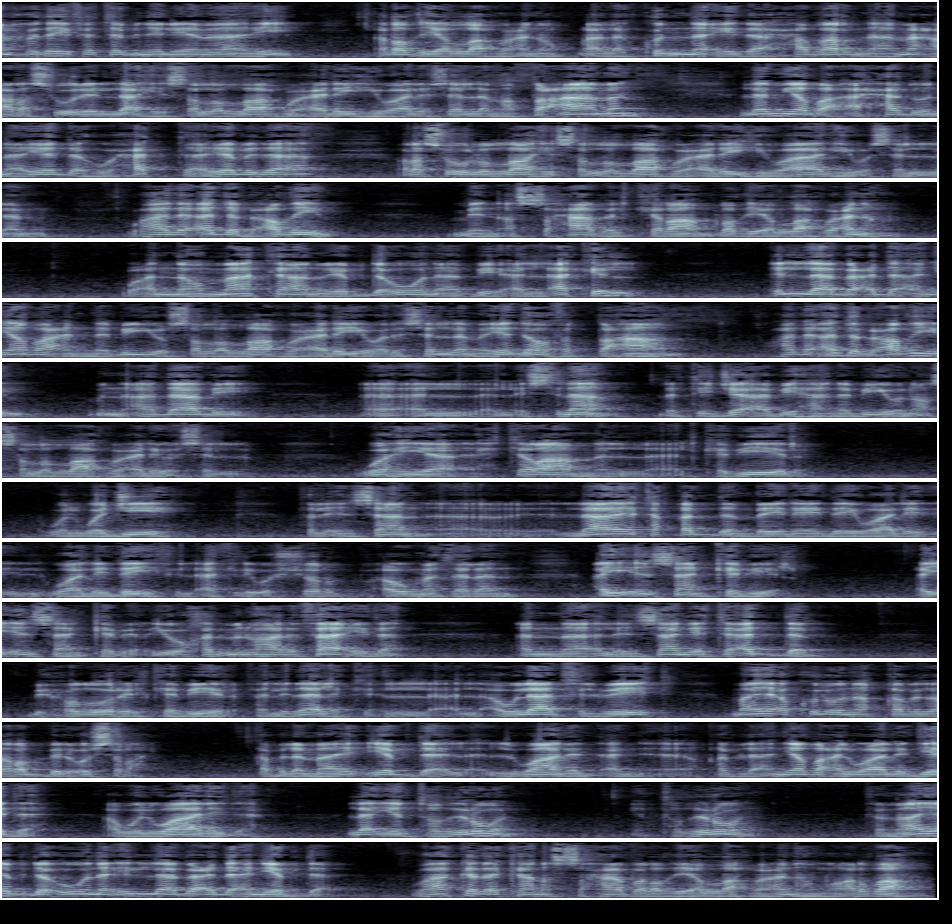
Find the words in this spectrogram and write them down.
عن حذيفة بن اليماني رضي الله عنه قال كنا إذا حضرنا مع رسول الله صلى الله عليه وآله وسلم طعاما لم يضع أحدنا يده حتى يبدأ رسول الله صلى الله عليه وآله وسلم. وهذا أدب عظيم من الصحابة الكرام رضي الله عنهم وأنهم ما كانوا يبدأون بالأكل إلا بعد أن يضع النبي صلى الله عليه وسلم يده في الطعام. وهذا أدب عظيم من آداب الإسلام التي جاء بها نبينا صلى الله عليه وسلم وهي احترام الكبير والوجيه. فالإنسان آه، لا يتقدم بين يدي والديه في الأكل والشرب أو مثلا أي إنسان كبير أي إنسان كبير. يؤخذ منه هذا فائدة أن الإنسان يتأدب بحضور الكبير. فلذلك الأولاد في البيت ما يأكلون قبل رب الأسرة. قبل ما يبدأ الوالد أن قبل أن يضع الوالد يده أو الوالدة. لا ينتظرون ينتظرون. فما يبدأون إلا بعد أن يبدأ. وهكذا كان الصحابة رضي الله عنهم وأرضاهم.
